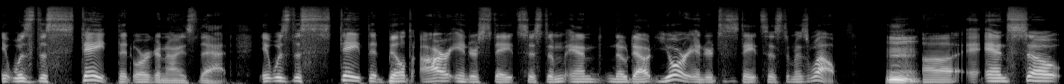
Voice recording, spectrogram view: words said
it was the state that organized that it was the state that built our interstate system and no doubt your interstate system as well Hmm. uh, and so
